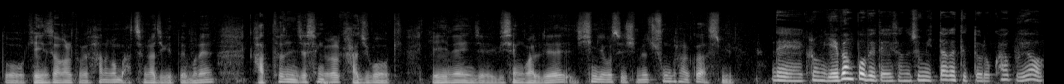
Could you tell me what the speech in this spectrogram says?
또 개인 생활을 통해서 하는 건 마찬가지이기 때문에 같은 이제 생각을 가지고 개인의 이제 위생 관리에 신경을 쓰시면 충분할 것 같습니다. 네, 그럼 예방법에 대해서는 좀 이따가 듣도록 하고요.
